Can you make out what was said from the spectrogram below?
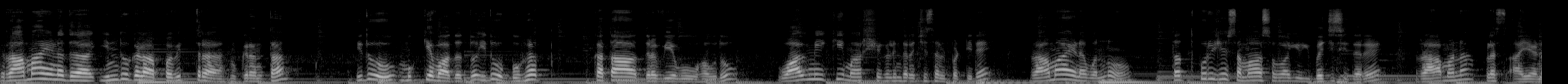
ರಾಮಾಯಣದ ಹಿಂದೂಗಳ ಪವಿತ್ರ ಗ್ರಂಥ. ಇದು ಮುಖ್ಯವಾದದ್ದು. ಇದು ಬೃಹತ್ ಕಥಾ ದ್ರವ್ಯವೂ ಹೌದು. ವಾಲ್ಮೀಕಿ ಮಹರ್ಷಿಗಳಿಂದ ರಚಿಸಲ್ಪಟ್ಟಿದೆ. ರಾಮಾಯಣವನ್ನು ತತ್ಪುರುಷ ಸಮಾಸವಾಗಿ ವಿಭಜಿಸಿದರೆ ರಾಮನ ಪ್ಲಸ್ ಅಯಣ,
